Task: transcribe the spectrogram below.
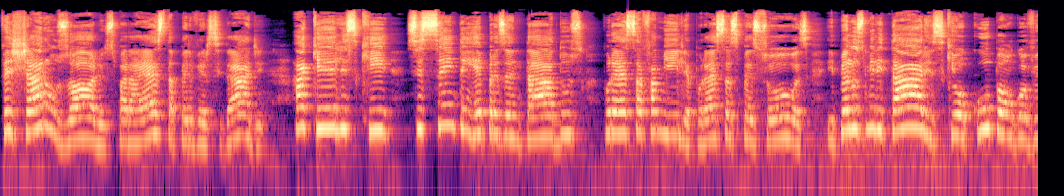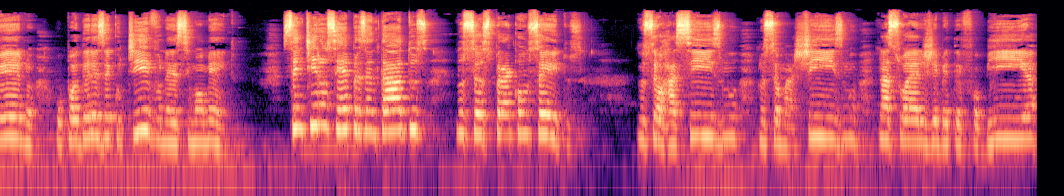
fecharam os olhos para esta perversidade aqueles que se sentem representados por essa família, por essas pessoas e pelos militares que ocupam o governo, o poder executivo nesse momento. Sentiram-se representados nos seus preconceitos, no seu racismo, no seu machismo, na sua LGBTfobia,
